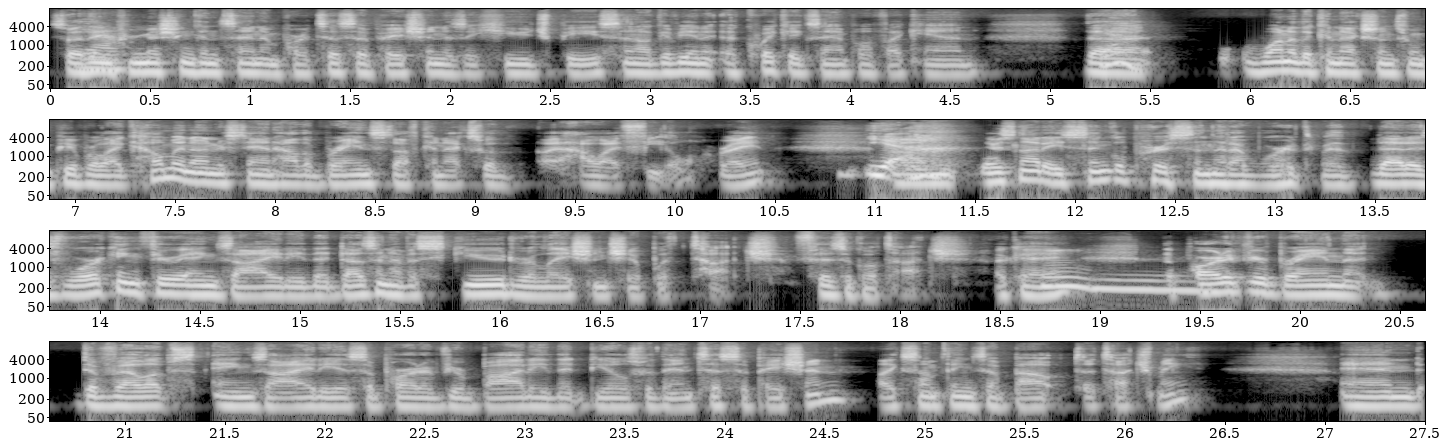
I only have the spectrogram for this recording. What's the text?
So I yeah. think permission, consent, and participation is a huge piece. And I'll give you a quick example if I can. That yeah. one of the connections when people are like, help me to understand how the brain stuff connects with how I feel, right? Yeah. Um, there's not a single person that I've worked with that is working through anxiety that doesn't have a skewed relationship with touch, physical touch. Okay. Mm-hmm. The part of your brain that develops anxiety is a part of your body that deals with anticipation, like something's about to touch me. And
